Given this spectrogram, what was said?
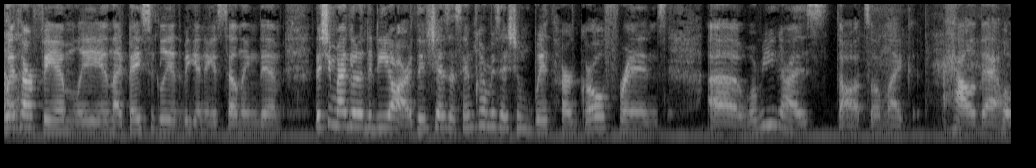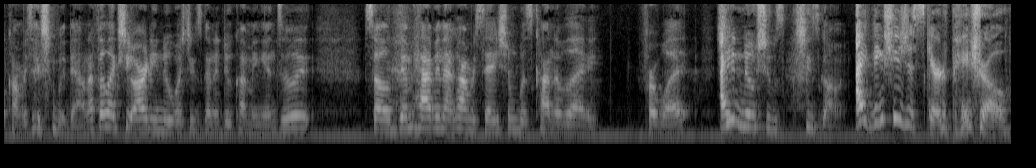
with her family and like basically at the beginning is telling them that she might go to the DR. Then she has the same conversation with her girlfriends. Uh, what were you guys' thoughts on like how that whole conversation went down? I feel like she already knew what she was gonna do coming into it. So them having that conversation was kind of like, for what? She knew she was she's going. I think she's just scared of Pedro,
